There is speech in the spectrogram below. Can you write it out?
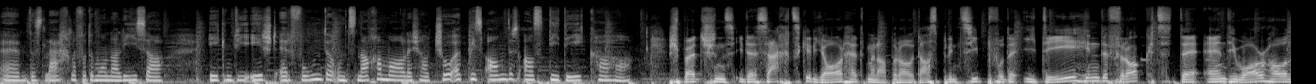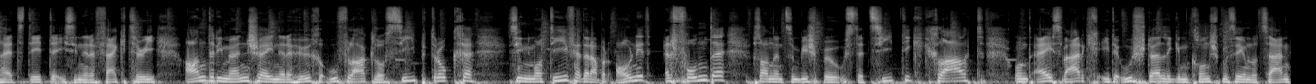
äh, das Lächeln von der Mona Lisa irgendwie erst erfunden und das Nachmalen ist halt schon etwas anderes als die Idee gehabt. Spätestens in den 60er Jahren hat man aber auch das das Prinzip von der Idee hinterfragt. Der Andy Warhol hat dort in seiner Factory andere Menschen in einer hohen Auflage Sieb drucken. Sein Motiv hat er aber auch nicht erfunden, sondern zum Beispiel aus der Zeitung geklaut. Und ein Werk in der Ausstellung im Kunstmuseum Luzern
